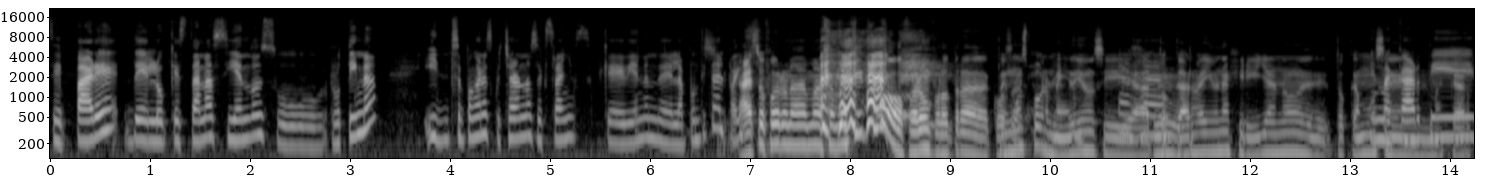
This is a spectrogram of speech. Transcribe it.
se pare de lo que están haciendo en su rutina y se pongan a escuchar a unos extraños que vienen de la puntita del país. ¿A eso fueron nada más a México o fueron por otra cosa? Fuimos por medios y a tocar ahí una girilla, ¿no? Eh, tocamos en, en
